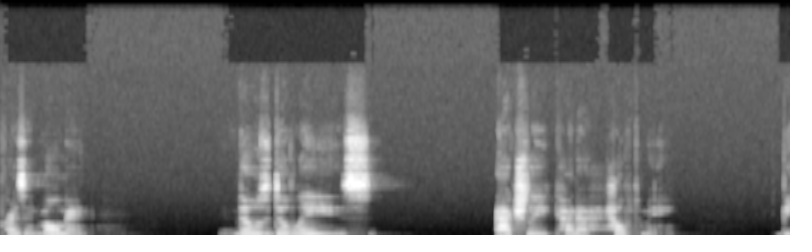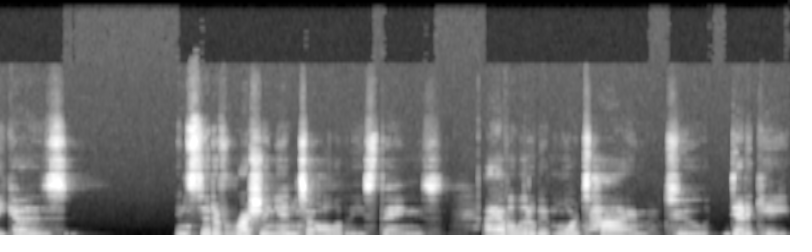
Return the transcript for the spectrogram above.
present moment, those delays actually kind of helped me because instead of rushing into all of these things, I have a little bit more time to dedicate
